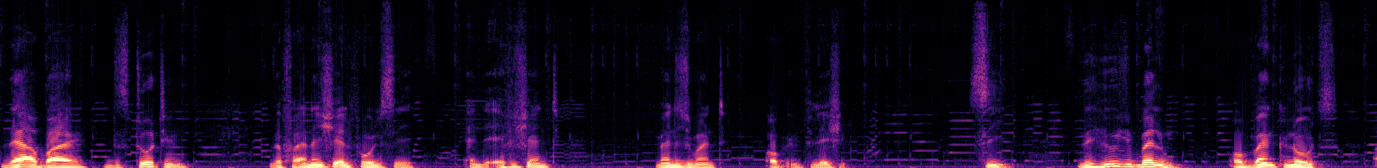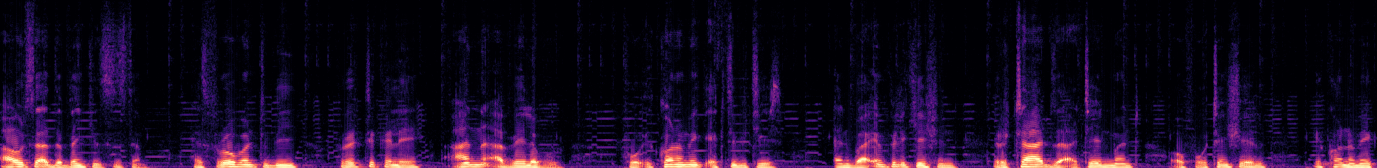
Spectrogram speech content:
thereby distorting the financial policy and the efficient management of inflation. C. The huge volume of bank notes outside the banking system has proven to be practically unavailable for economic activities and by implication retard the attainment of potential economic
